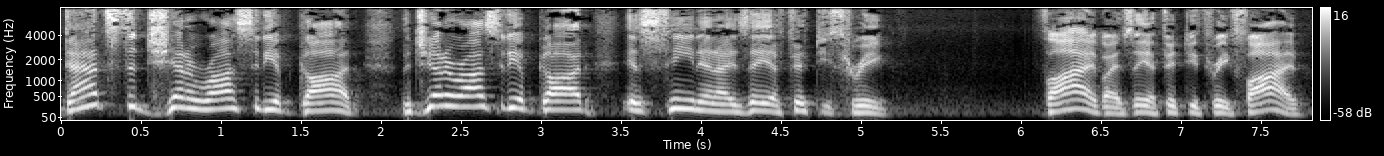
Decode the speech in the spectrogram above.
That's the generosity of God. The generosity of God is seen in Isaiah 53 5, Isaiah 53 5.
